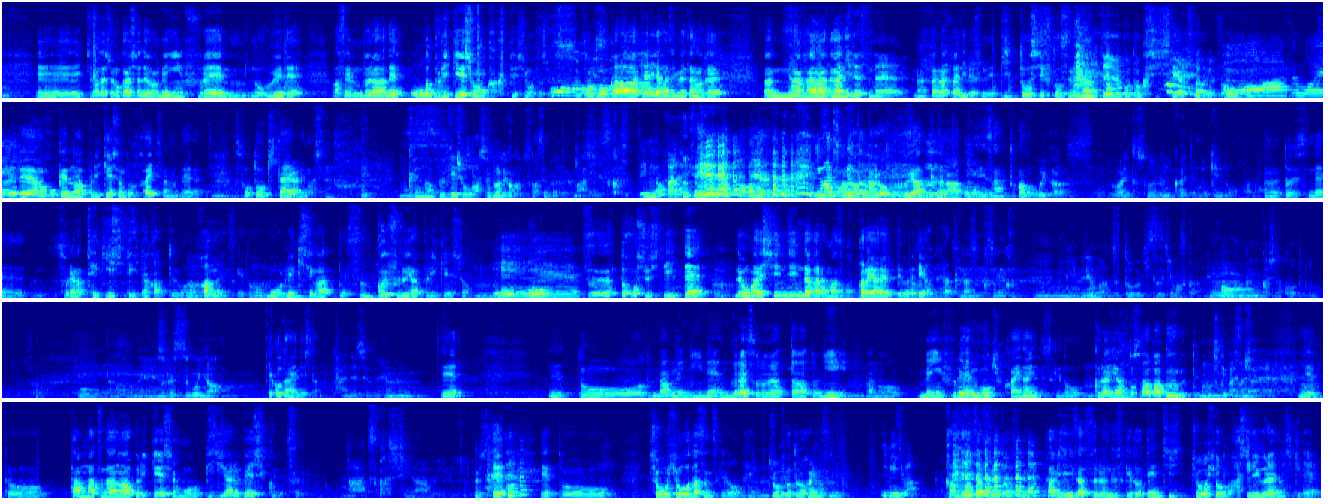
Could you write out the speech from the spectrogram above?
えー一番最初の会社ではメインフレームの上でアセンブラーでおアプリケーションを書くっていう仕事をします。そこからキャリア始めたのであなかなかにですねなかなかにですねビットをシフトするなんていうことを駆使してやってたわけですおねーすごい。それであの保険のアプリケーションとか書いてたので相当鍛えられました。保険のアプリケーションをアセンブラで書くんですか？アセンブラーで書くマジですか？ちょっと意味がわからないです。ね わかんないよね。今聞くと。よくやってたなと思って。計算とかが多いから割とそういうふうに書いてもいけるのうんとですねそれが適していたかっていうのは分かんないんですけど、もう歴史があってすっごい古いアプリケーションへー。ずーっと保守していてうん。でお前新人だからまずこっからやれって言われてやったって感じですね。インフレームはずっと動き続けますからね、うん。なんか昔のコードも。へなるほどね。それすごいな。結構大変でした、大変ですよね、うん、でえっと何年？2年ぐらいそれをやった後に、うん。あのメインフレームを大きく変えないんですけど、うん。クライアントサーバーブームっていうのが来てですね。ありましたね。ーえっと端末側のアプリケーションをビジュアルベーシックで作る。懐かしいな VB そしてえっと帳表を出すんですけどはい帳表ってわかります？イメージは紙で印刷するとですね 紙で印刷するんですけど電池帳表の走りぐらいの時期で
